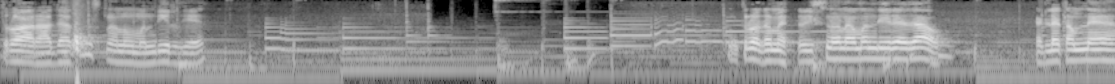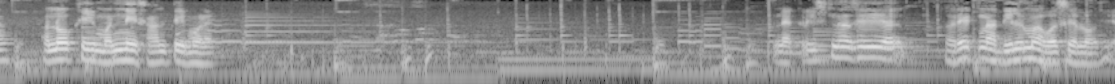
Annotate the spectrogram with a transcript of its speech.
મિત્રો, આ રાધા કૃષ્ણનું મંદિર છે. મિત્રો, તમે કૃષ્ણના મંદિરે જાઓ, એટલે તમને અનોખી મનની શાંતિ મળે. અને કૃષ્ણ છે હરેકના દિલમાં વસેલો છે.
